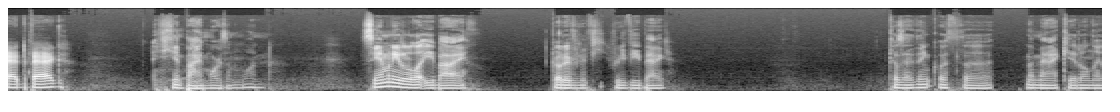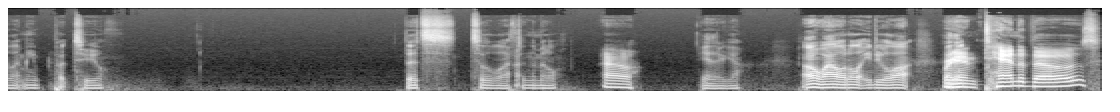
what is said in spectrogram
Add to bag. You can buy more than one. See how many it'll let you buy. Go to rev- review bag. Because I think with the the Mac, it only let me put two. That's to the left in the middle. Oh, Yeah, there you go. Oh wow, it'll let you do a lot. we're getting ten of those,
